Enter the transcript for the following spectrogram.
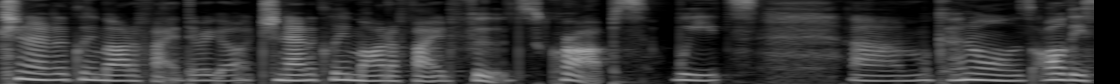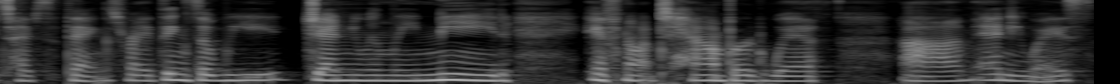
genetically modified. There we go. Genetically modified foods, crops, wheats, um, canolas, all these types of things, right? Things that we genuinely need, if not tampered with, um, anyways.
